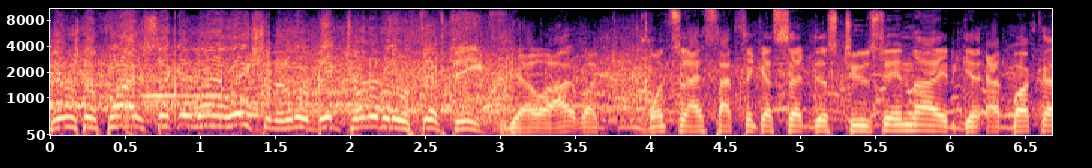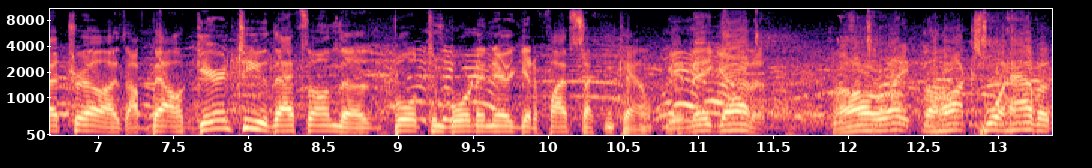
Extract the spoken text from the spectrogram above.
There's the five-second violation. Another big turnover. They're 15. Yeah, well, I, like once I, I think I said this Tuesday night at Buckeye Trail. I, I'll guarantee you that's on the bulletin board in there. You Get a five-second count. And they got it. All right, the Hawks will have it.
